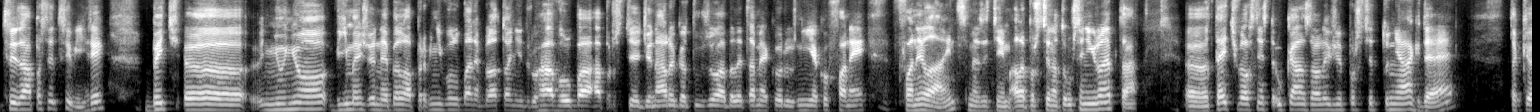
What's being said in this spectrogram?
tři zápasy, tři výhry. Byť uh, Nuno víme, že nebyla první volba, nebyla to ani druhá volba a prostě Gennaro Gattuso a byly tam jako různý jako funny, funny lines mezi tím, ale prostě na to už se nikdo neptá. Uh, teď vlastně jste ukázali, že prostě to nějak jde, tak uh,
